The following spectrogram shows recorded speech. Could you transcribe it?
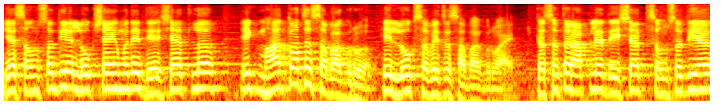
या संसदीय लोकशाहीमध्ये देशातलं एक महत्त्वाचं सभागृह हे लोकसभेचं सभागृह आहे. तसं तर आपल्या देशात संसदीय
